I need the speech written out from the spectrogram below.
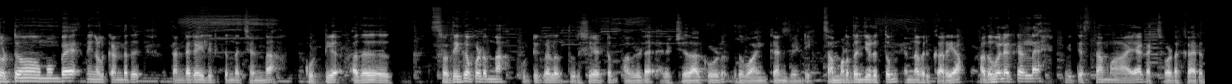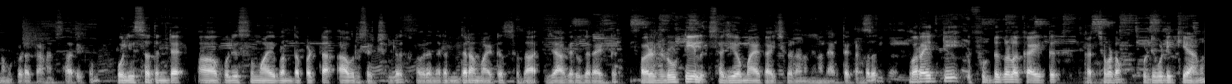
തൊട്ട് മുമ്പേ നിങ്ങൾ കണ്ടത് തന്റെ കയ്യിലിരിക്കുന്ന ചെണ്ട കുട്ടിയെ അത് ശ്രദ്ധിക്കപ്പെടുന്ന കുട്ടികൾ തീർച്ചയായിട്ടും അവരുടെ രക്ഷിതാക്കളോട് ഇത് വാങ്ങിക്കാൻ വേണ്ടി സമ്മർദ്ദം ചെലുത്തും എന്നവർക്കറിയാം. അതുപോലെയൊക്കെയുള്ള വ്യത്യസ്തമായ കച്ചവടക്കാരെ നമുക്കിവിടെ കാണാൻ സാധിക്കും. പോലീസ് അതിന്റെ പോലീസുമായി ബന്ധപ്പെട്ട ആ ഒരു സെക്ഷനിൽ അവർ നിരന്തരമായിട്ട് സദാ ജാഗരൂകരായിട്ട് അവരുടെ ഡ്യൂട്ടിയിൽ സജീവമായ കാഴ്ചകളാണ് നിങ്ങൾ നേരത്തെ കണ്ടത്. വെറൈറ്റി ഫുഡുകളൊക്കെ ആയിട്ട് കച്ചവടം പിടിപിടിക്കുകയാണ്.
